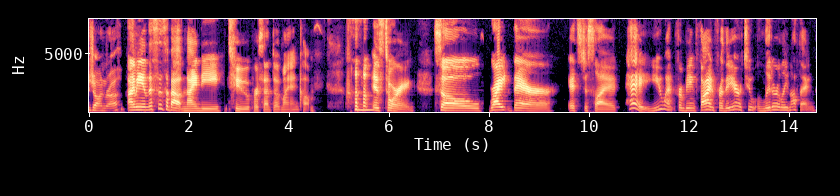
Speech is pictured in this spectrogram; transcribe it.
genre? I mean, this is about 92% of my income mm-hmm. is touring. So, right there, it's just like, hey, you went from being fine for the year to literally nothing.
